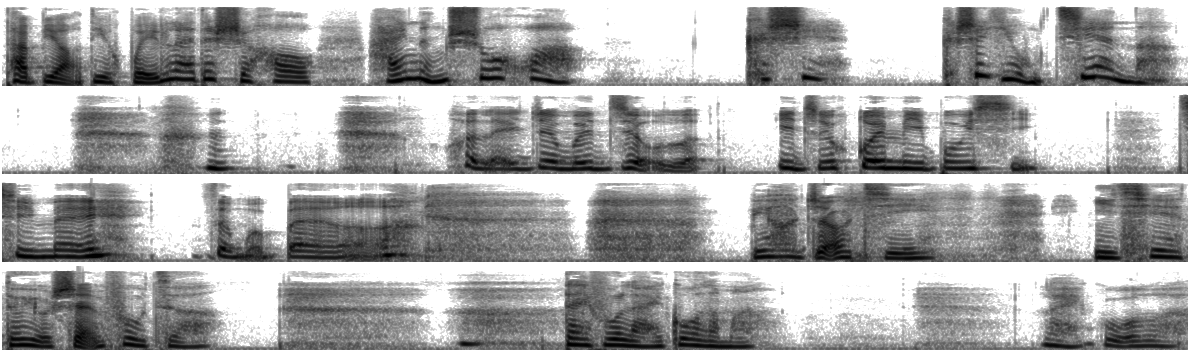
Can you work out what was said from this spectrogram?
他表弟回来的时候还能说话，可是，可是永健呢？哼 我来这么久了，一直昏迷不醒，七妹怎么办啊？不要着急，一切都有神负责。大夫来过了吗？来过了。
